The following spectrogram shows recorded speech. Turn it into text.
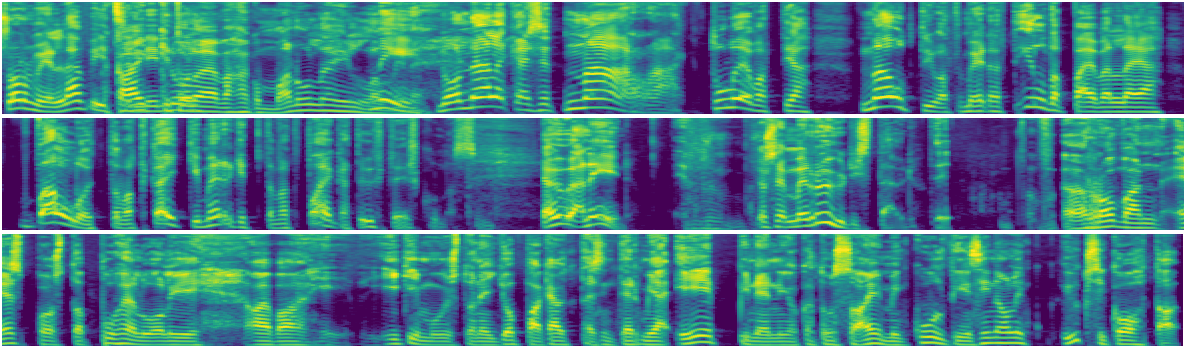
sormien lävitse. Kaikki niin nuo- tulee vähän kuin Manulle illallinen. niin, nuo nälkäiset naaraat tulevat ja nauttivat meidät iltapäivällä ja valloittavat kaikki merkittävät paikat yhteiskunnassa. Ja hyvä niin, jos emme ryhdistäydy. Rovan Espoosta puhelu oli aivan ikimuistoinen, jopa käyttäisin termiä eeppinen, joka tuossa aiemmin kuultiin. Siinä oli yksi kohta,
